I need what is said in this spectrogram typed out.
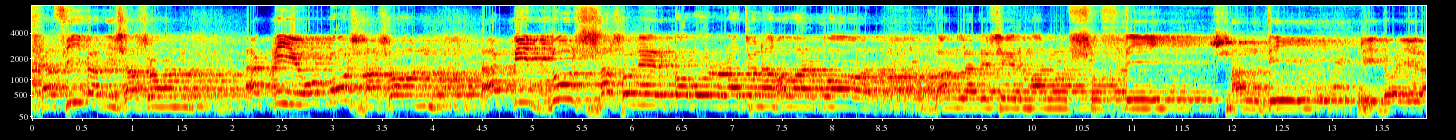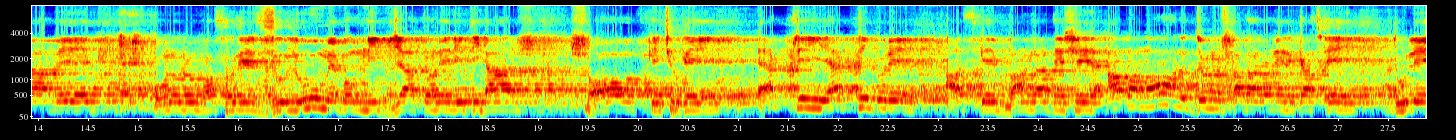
ফ্যাসিবাদী শাসন, একটি অপশাসন একটি দুঃশাসনের কবর রচনা হওয়ার পর বাংলাদেশের মানুষ স্বস্তি, শান্তি হৃদয়ের আবেগ পনেরো বছরের জুলুম এবং নির্যাতনের ইতিহাস সব কিছুকে একটি একটি করে আজকে বাংলাদেশের আপামর জনসাধারণের কাছে তুলে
